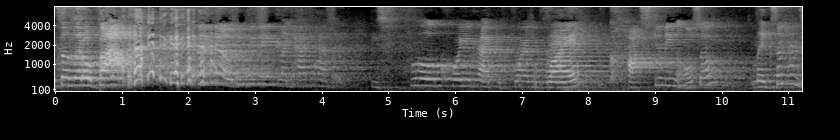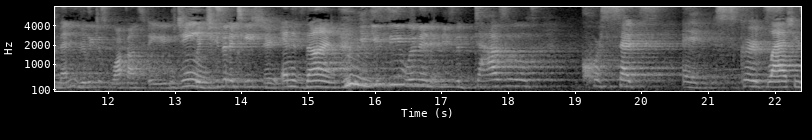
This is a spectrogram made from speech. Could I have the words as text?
It's a little bop. Know the women like have to have like these full choreographed performances. Right. Costuming also. Like sometimes men really just walk on stage with Jeans. jeans and a t-shirt. And it's done. you, you see women in these bedazzled corsets and skirts Flashy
